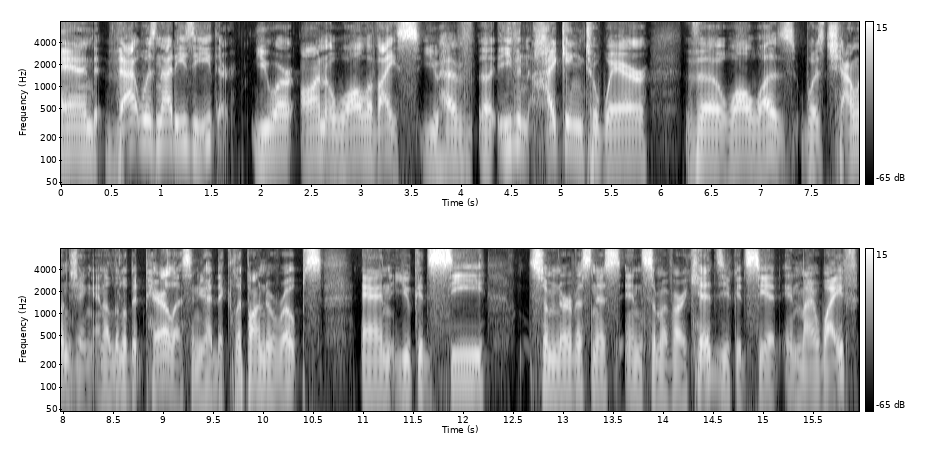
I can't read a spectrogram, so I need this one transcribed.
And that was not easy either. You are on a wall of ice. You have uh, even hiking to where the wall was was challenging and a little bit perilous, and you had to clip onto ropes. And you could see some nervousness in some of our kids. You could see it in my wife,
